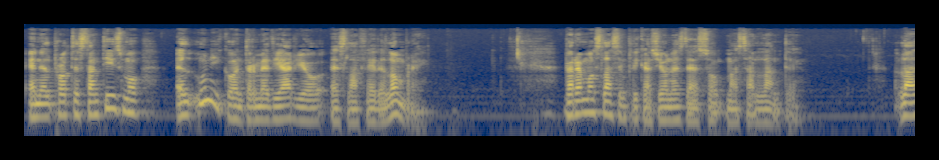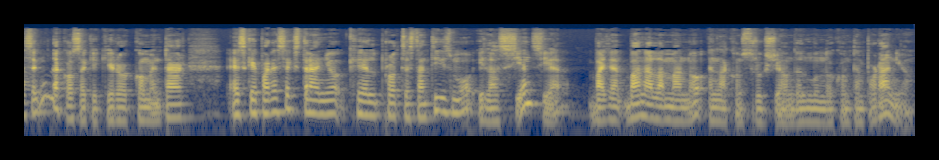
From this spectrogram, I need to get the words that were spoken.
En el protestantismo, el único intermediario es la fe del hombre. Veremos las implicaciones de eso más adelante. La segunda cosa que quiero comentar es que parece extraño que el protestantismo y la ciencia vayan, van a la mano en la construcción del mundo contemporáneo.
